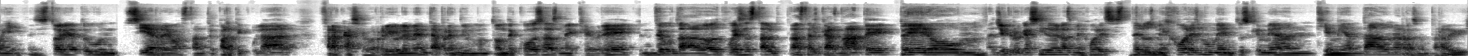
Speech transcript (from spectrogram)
bien. Esa historia tuvo un cierre bastante particular fracasé horriblemente, aprendí un montón de cosas, me quebré, endeudado pues hasta el, hasta el casnate, pero mm, yo creo que ha sido de, las mejores, de los mejores momentos que me, han, que me han dado una razón para vivir.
